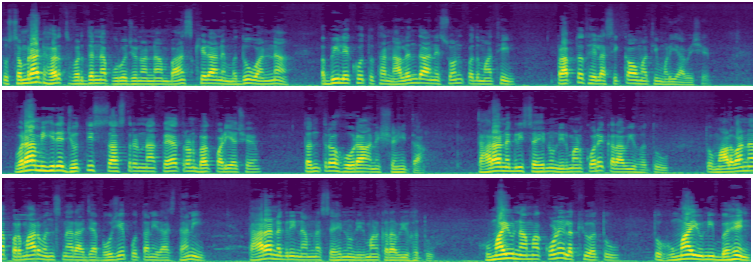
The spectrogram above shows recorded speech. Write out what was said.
તો સમ્રાટ હર્ષવર્ધનના પૂર્વજોના નામ બાંસખેડા અને મધુવાનના અભિલેખો તથા નાલંદા અને સોનપદમાંથી પ્રાપ્ત થયેલા સિક્કાઓમાંથી મળી આવે છે. વરામિહિરે જ્યોતિષ શાસ્ત્રના કયા ત્રણ ભાગ પાડ્યા છે? તંત્ર, હોરા અને સંહિતા. ધારાનગરી શહેરનું નિર્માણ કોરે કરાવ્યું હતું? તો માળવાના પરમાર વંશના રાજા ભોજે પોતાની રાજધાની ધારાનગરી નામના શહેરનું નિર્માણ કરાવ્યું હતું. હુમાયુ નામા કોણે લખ્યું હતું? તો હુમાયુની બહેન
